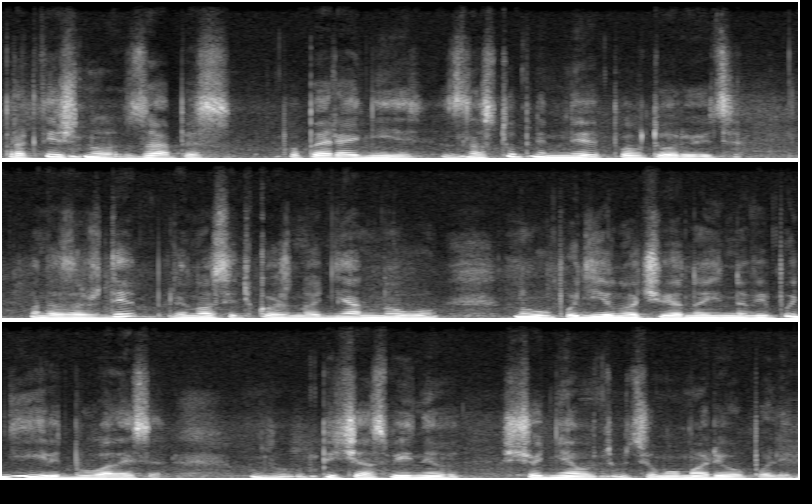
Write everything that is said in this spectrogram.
Практично запис попередній з наступним не повторюється. Вона завжди приносить кожного дня нову, нову подію. Ну, очевидно, і нові події відбувалися під час війни щодня у цьому Маріуполі.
